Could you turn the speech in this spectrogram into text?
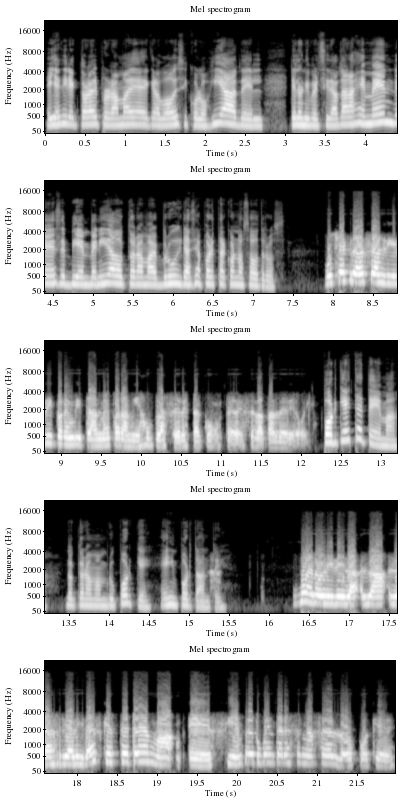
Ella es directora del programa de graduado de psicología del, de la Universidad Ana G. Méndez. Bienvenida, doctora Marbru, y gracias por estar con nosotros. Muchas gracias, Lili, por invitarme. Para mí es un placer estar con ustedes en la tarde de hoy. ¿Por qué este tema, doctora Mambrú? ¿Por qué es importante? Bueno, Lili, la, la, realidad es que este tema eh, siempre tuve interés en hacerlo porque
